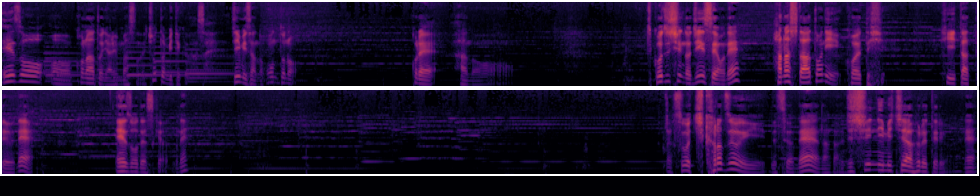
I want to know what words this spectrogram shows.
映像この後にありますのでちょっと見てください。ジェイミーさんの本当のこれあのご自身の人生をね話した後にこうやって弾いたっていうね映像ですけどもね。すごい力強いですよね。なんか自信に満ち溢れてるようなね。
